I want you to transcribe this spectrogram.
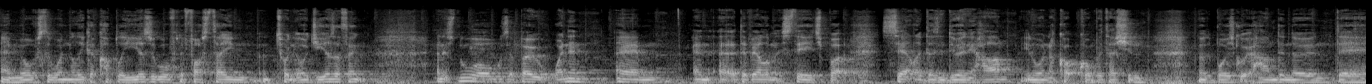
and we obviously won the league a couple of years ago for the first time in 20 odd years, I think and it's not always about winning um, in, at a development stage, but certainly doesn't do any harm. You know, in a cup competition, you know, the boys go to Hampden now and uh,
